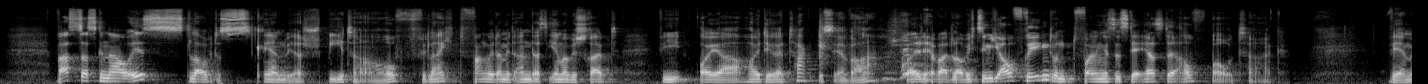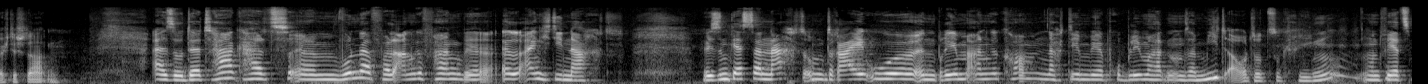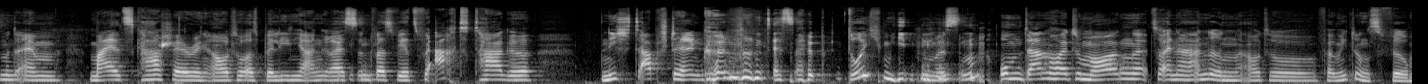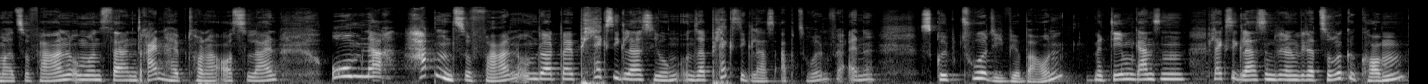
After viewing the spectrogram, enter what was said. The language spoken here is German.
Was das genau ist, glaube ich, das klären wir später auf. Vielleicht fangen wir damit an, dass ihr mal beschreibt, wie euer heutiger Tag bisher war. Weil der war, glaube ich, ziemlich aufregend und vor allem ist es der erste Aufbautag. Wer möchte starten? Also der Tag hat ähm, wundervoll angefangen, wir, also eigentlich die Nacht. Wir sind gestern Nacht um 3 Uhr in Bremen angekommen, nachdem wir Probleme hatten, unser Mietauto zu kriegen. Und wir jetzt mit einem Miles Carsharing Auto aus Berlin hier angereist sind, was wir jetzt für acht Tage nicht abstellen können und deshalb durchmieten müssen, um dann heute Morgen zu einer anderen Autovermietungsfirma zu fahren, um uns da einen dreieinhalb Tonner auszuleihen, um nach Hatten zu fahren, um dort bei Plexiglas Jung unser Plexiglas abzuholen für eine Skulptur, die wir bauen. Mit dem ganzen Plexiglas sind wir dann wieder zurückgekommen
